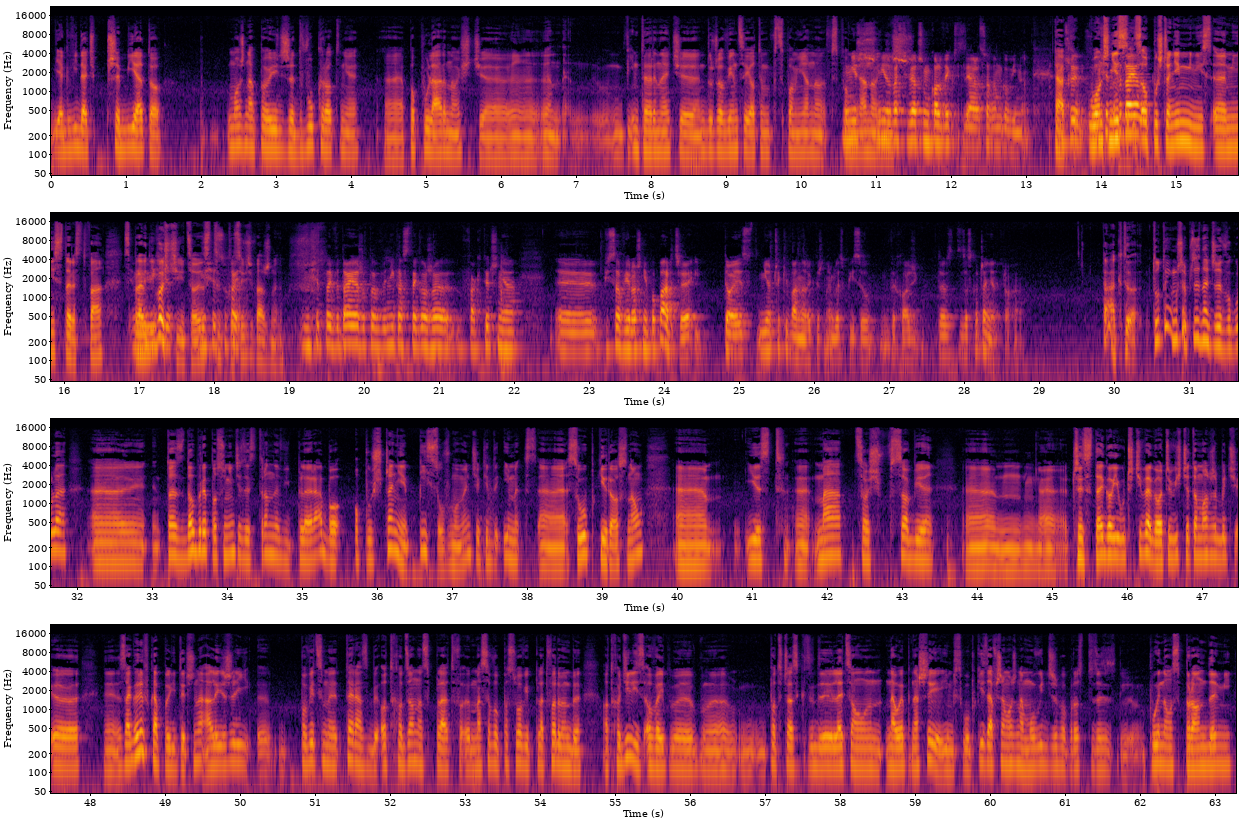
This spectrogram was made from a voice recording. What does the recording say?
jak widać przebija to można powiedzieć, że dwukrotnie E, popularność e, w internecie, dużo więcej o tym wspominano, wspominano niż, niż, właściwie o czymkolwiek z Jarosławem Gowinem. Tak, znaczy, łącznie z, wydaje... z, opuszczeniem e, Ministerstwa Sprawiedliwości, się, co jest się, słuchaj, dosyć ważne. Mi się tutaj wydaje, że to wynika z tego, że faktycznie yy, PiSowi rośnie poparcie i to jest nieoczekiwane, że ktoś nagle z PiSu wychodzi. To jest zaskoczenie trochę. Tak, to, tutaj muszę przyznać, że w ogóle e, to jest dobre posunięcie ze strony Wiplera, bo opuszczenie PiSu w momencie, kiedy im e, słupki rosną, e, jest, e, ma coś w sobie czystego i uczciwego. Oczywiście to może być e, zagrywka polityczna, ale jeżeli powiedzmy teraz by odchodzono z masowo posłowie Platformy by odchodzili z owej podczas gdy lecą na łeb na szyję im słupki, zawsze można mówić, że po prostu płyną z prądem i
